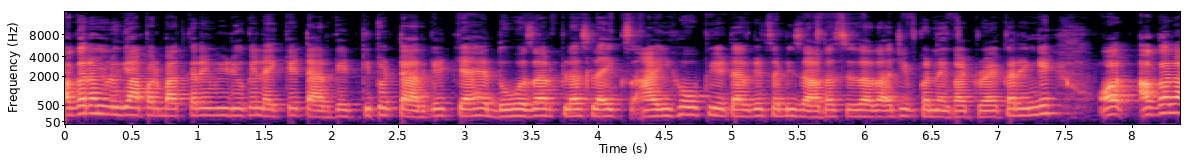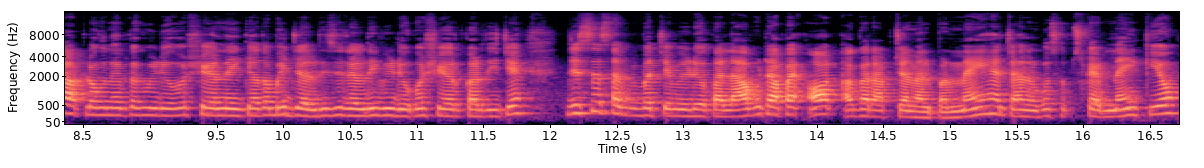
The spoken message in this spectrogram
अगर हम लोग यहाँ पर बात करें वीडियो के लाइक के टारगेट की तो टारगेट क्या है? 2000 प्लस लाइक्स, आई होप ये टारगेट सभी ज़्यादा से ज़्यादा अचीव करने का ट्राई करेंगे। और अगर आप लोगों ने अब तक वीडियो को शेयर नहीं किया तो भाई जल्दी से जल्दी वीडियो को शेयर कर दीजिए, जिससे सभी बच्चे वीडियो का लाभ उठा पाए। और अगर आप चैनल पर नए हैं, चैनल को सब्सक्राइब नहीं किया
